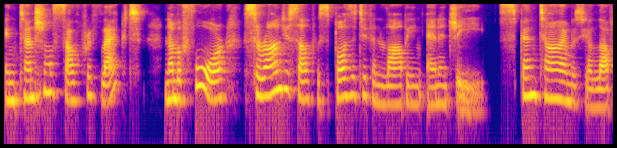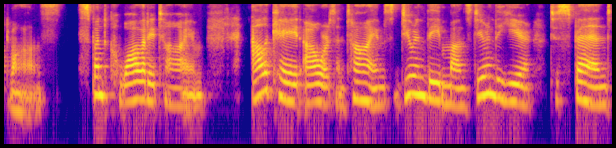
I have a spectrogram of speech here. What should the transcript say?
intentional self reflect. Number four, surround yourself with positive and loving energy. Spend time with your loved ones. Spend quality time. Allocate hours and times during the months, during the year to spend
